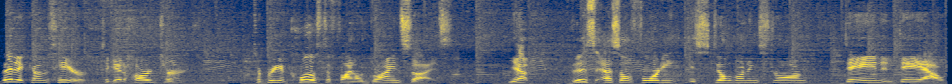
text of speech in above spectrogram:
Then it comes here to get hard turns, to bring it close to final grind size. Yep, this SL40 is still running strong day in and day out,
